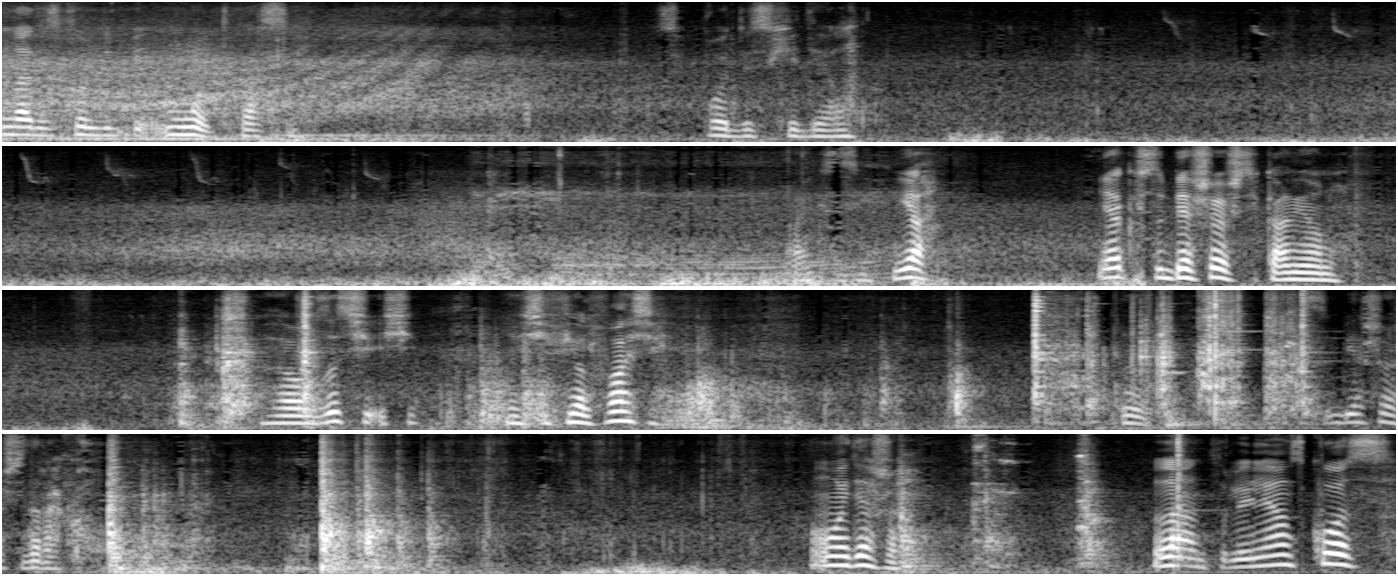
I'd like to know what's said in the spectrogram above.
Am dat destul de bi- mult ca să se pot deschide el. Hai că zi. Ia! Ia că se beșește camionul. Ai auzit și, și, e și fel face? Se beșește dracu. Uite așa. Lanțurile le-am scos.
